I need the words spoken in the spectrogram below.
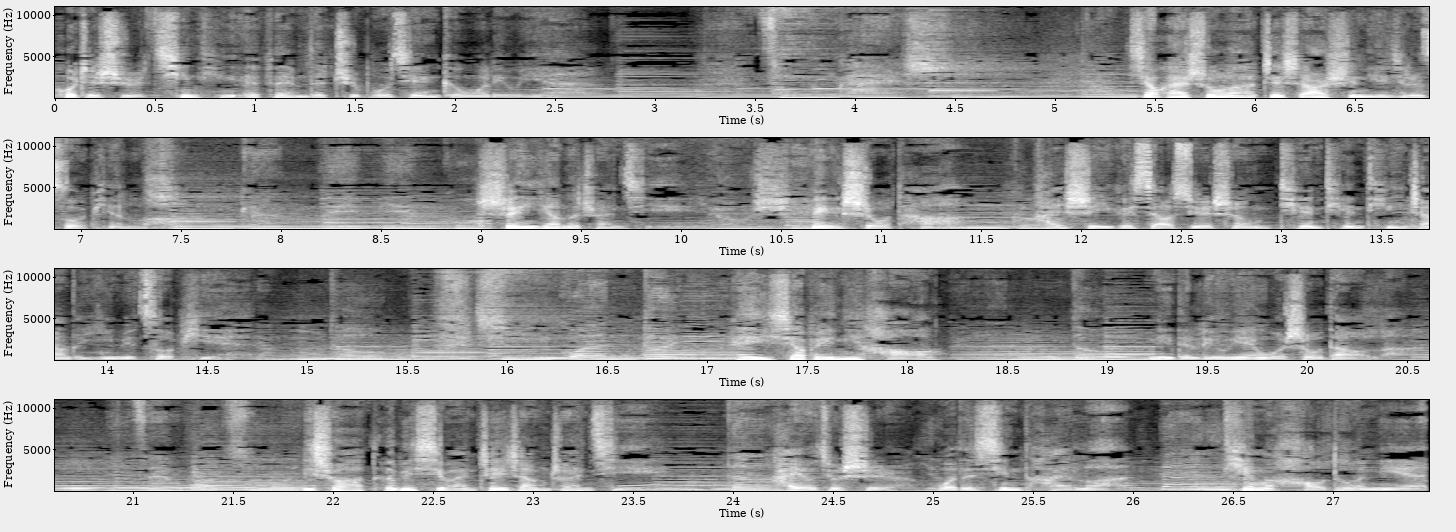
或者是蜻蜓 FM 的直播间跟我留言。从开始。小开说了，这是二十年前的作品了，神一样的专辑。那个时候他还是一个小学生，天天听这样的音乐作品。嘿，小北你好，你的留言我收到了。你说啊，特别喜欢这张专辑，还有就是我的心太乱，听了好多年。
